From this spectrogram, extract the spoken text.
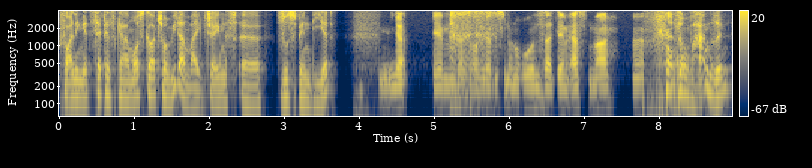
Vor allen Dingen jetzt ZSK Moskau hat schon wieder Mike James äh, suspendiert. Ja, eben, da ist auch wieder ein bisschen Unruhe seit dem ersten Mal. Ja. Also Wahnsinn.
